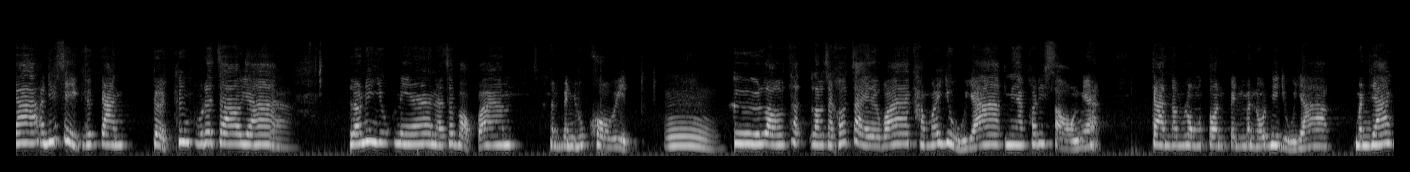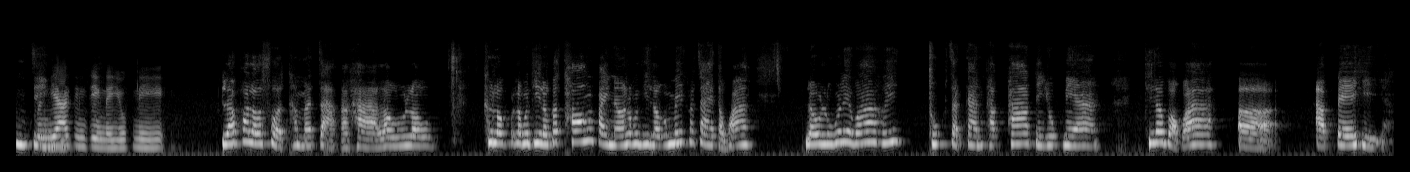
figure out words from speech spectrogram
ยากอันที่สี่คือการ เกิดขึ้นพระพุทธเจ้ายากแล้วในยุคเนี้ยนะจะบอกว่ามันเป็นยุคโควิดอืมคือเราเราจะเข้าใจเลยว่าคำว่าอยู่ยากเนี่ยข้อที่สองเนี่ย การดำรงตนเป็นมนุษย์เนี่ยอยู่ยาก มันยากจริมันงยากจริง ๆ ในยุคนี้ๆแล้วพอเราสวดธรรมจักรอะค่ะ เราเราคือเราเราบางทีเราก็ท่องไปเนอะแล้วบางทีเราก็ไม่เข้าใจแต่ว่า เรารู้เลยว่าเฮ้ยทุกข์จากการพักพลาดในยุคเนี้ยที่เราบอกว่า เอ่ออาเปหิเอ่อ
